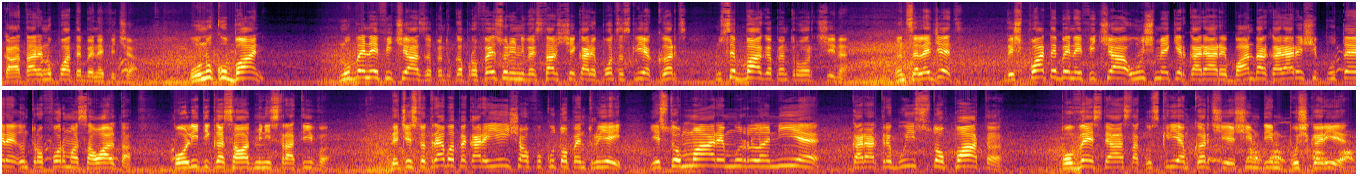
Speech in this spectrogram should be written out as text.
Ca atare nu poate beneficia. Unul cu bani nu beneficiază pentru că profesorii universitari și cei care pot să scrie cărți nu se bagă pentru oricine. Înțelegeți? Deci poate beneficia un șmecher care are bani, dar care are și putere într-o formă sau alta, politică sau administrativă. Deci este o treabă pe care ei și-au făcut-o pentru ei. Este o mare mârlănie care ar trebui stopată povestea asta cu scriem cărți și ieșim din pușcărie.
